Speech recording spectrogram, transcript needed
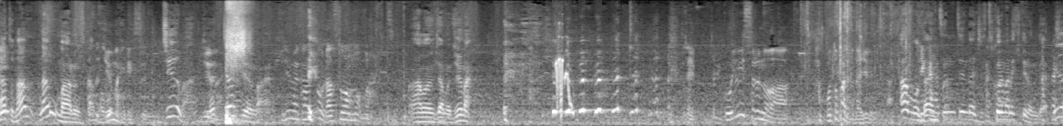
あと何何枚あるんですか？あと10枚です。10枚？10枚。やっちゃう10枚。10枚買うとラストワンもまああもうじゃあもう10枚それご用意するのは箱とかでも大丈夫ですか？あもう全然大丈夫ですこれまで来てるんでえだ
